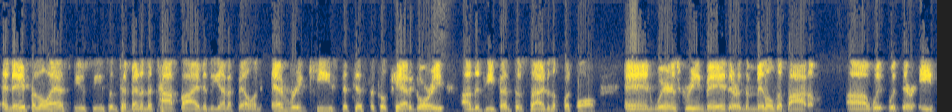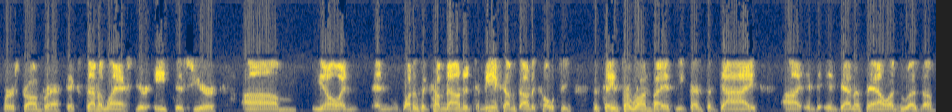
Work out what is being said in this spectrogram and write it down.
And they, for the last few seasons, have been in the top five in the NFL in every key statistical category on the defensive side of the football. And where's Green Bay? They're in the middle to bottom uh, with, with their eight first round draft picks. Seven last year, eight this year. Um, you know, and and what does it come down to? To me, it comes down to coaching. The Saints are run by a defensive guy uh, in, in Dennis Allen, who has a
